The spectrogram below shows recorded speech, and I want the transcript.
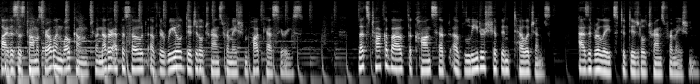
Hi, this is Thomas Erl, and welcome to another episode of the Real Digital Transformation Podcast Series. Let's talk about the concept of leadership intelligence as it relates to digital transformation.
